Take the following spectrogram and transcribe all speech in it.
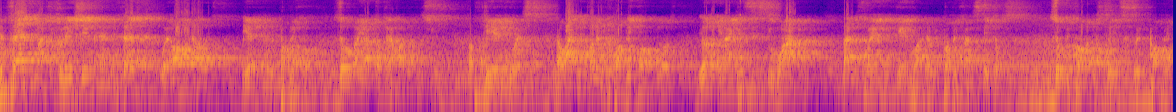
the first matriculation and the first were all held here in Republic Hall. So when you are talking about the history of KNU and why do we call it Republic Hall? Because you know, in 1961, that is when we gained what the Republican status. So we call this place Republic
